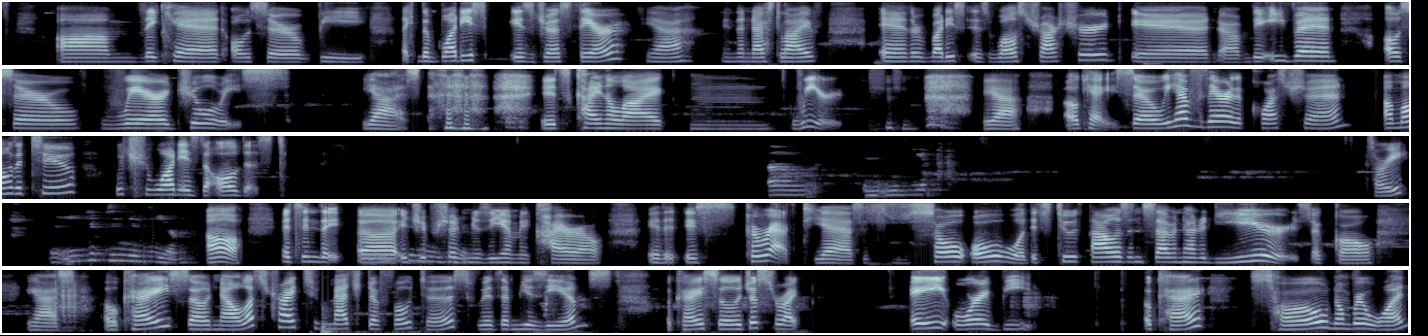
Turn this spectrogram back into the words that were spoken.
um, they can also be like the bodies is just there, yeah, in the next life, and their bodies is well structured, and um, they even also wear jewelries. Yes, it's kind of like mm, weird. yeah. Okay, so we have there the question among the two, Which one is the oldest? Um, in Egypt, Sorry? The Egyptian Museum. Oh, it's in the uh, Egyptian Egyptian Museum in Cairo. It is correct. Yes, it's so old. It's 2,700 years ago. Yes. Okay, so now let's try to match the photos with the museums. Okay, so just write A or B. Okay, so number one.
